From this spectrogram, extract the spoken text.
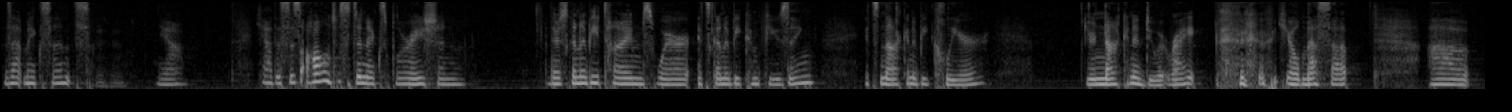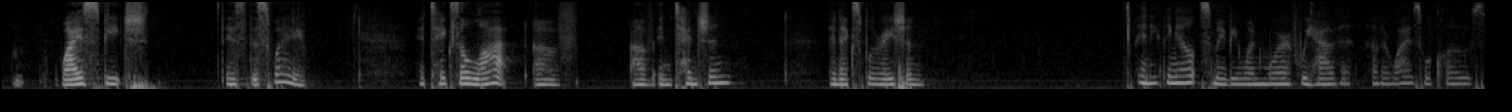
Does that make sense? Mm-hmm. Yeah, yeah. This is all just an exploration. There's going to be times where it's going to be confusing. It's not going to be clear. You're not going to do it right. You'll mess up. Uh, wise speech is this way. It takes a lot of, of intention and exploration. Anything else? Maybe one more if we have it. Otherwise, we'll close.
